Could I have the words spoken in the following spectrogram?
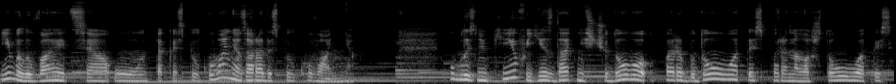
і виливається у таке спілкування заради спілкування. У близнюків є здатність чудово перебудовуватись, переналаштовуватись,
